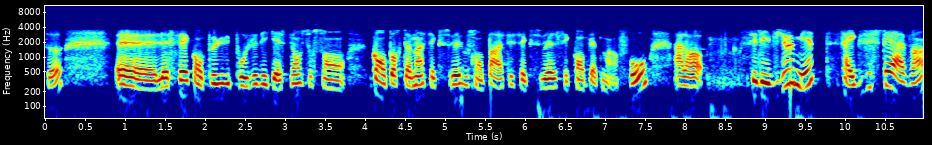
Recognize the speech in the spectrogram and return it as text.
ça. Euh, le fait qu'on peut lui poser des questions sur son comportement sexuel ou son passé sexuel, c'est complètement faux. Alors, c'est des vieux mythes. Ça existait avant.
